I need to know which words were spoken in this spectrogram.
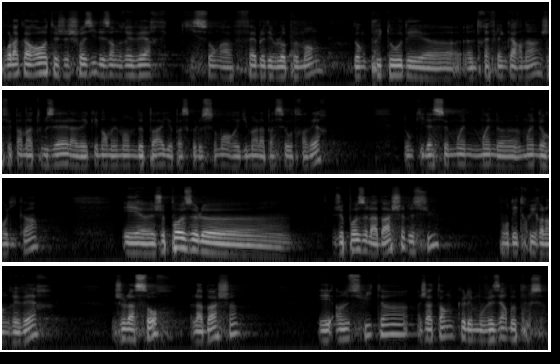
Pour la carotte, je choisis des engrais verts qui sont à faible développement, donc plutôt euh, un trèfle incarnat. Je ne fais pas ma touzelle avec énormément de paille parce que le saumon aurait du mal à passer au travers. Donc il laisse moins, de, moins reliquats. Et euh, je pose je pose la bâche dessus pour détruire l'engrais vert. Je la sors, la bâche, et ensuite j'attends que les mauvaises herbes poussent.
